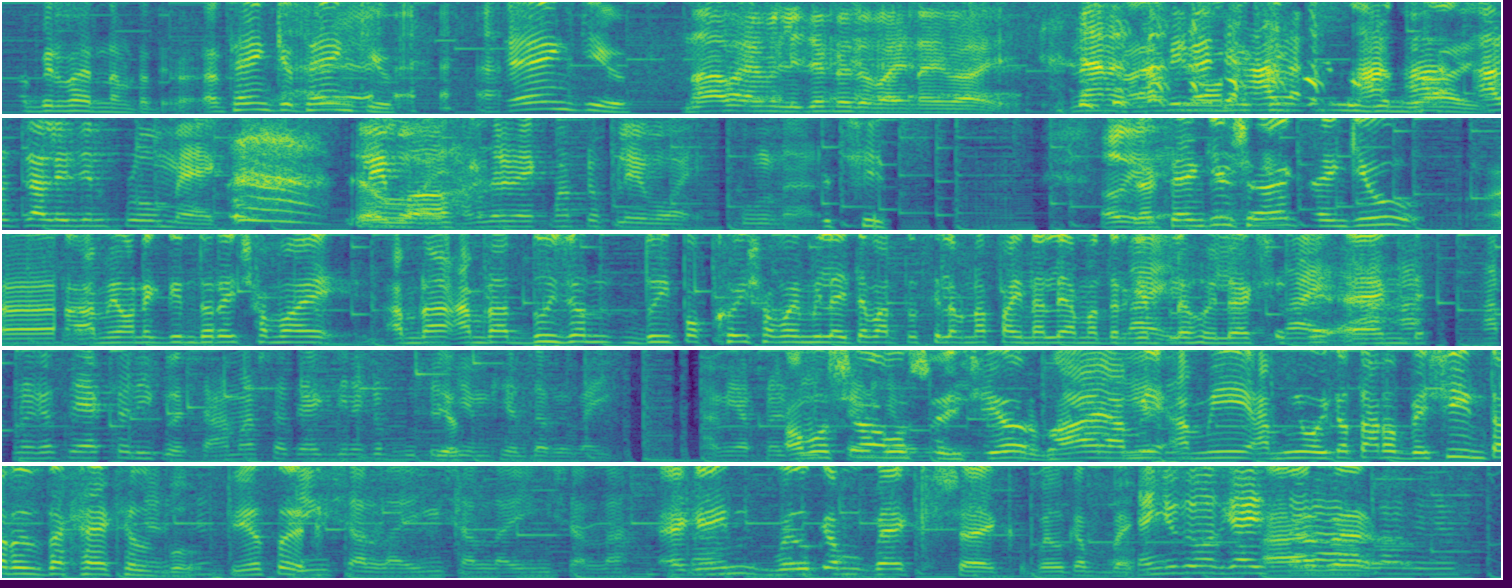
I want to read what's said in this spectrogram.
সাব্বির ভাইয়ের নামটা দিবা। Thank you thank you thank you না ভাই আমি লিজেন্ড হতে পারি নাই ভাই। না না ভাই, ভাই অনেক legend ভাই। Ultra legend pro max play আমাদের একমাত্র প্লে খুলনার okay thank you Shahek thank you আমি অনেকদিন ধরেই সময় আমরা আমরা দুইজন দুই পক্ষই সময় মিলাইতে পারতেছিলাম না ফাইনালি আমাদের গেম প্লে হইল একসাথে এন্ড আপনার কাছে একটা রিকোয়েস্ট আমার সাথে একদিন একটা ভূতের গেম খেলতে হবে ভাই। আমি আপনার অবশ্যই অবশ্যই শিওর ভাই আমি আমি আমি ওইটাতে আরও বেশি ইন্টারেস্ট দেখায় খেলব ঠিক আছে? ইনশাআল্লাহ ইনশাআল্লাহ ইনশাআল্লাহ again welcome back Sheikh welcome back thank you so much guys আল্লাহ হাফেজ।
